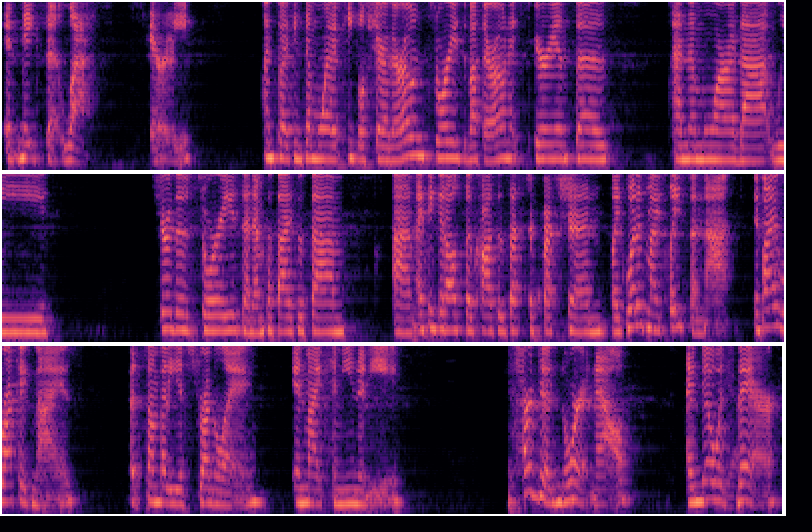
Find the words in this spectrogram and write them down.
it makes it less scary. And so I think the more that people share their own stories about their own experiences, and the more that we hear those stories and empathize with them, um, I think it also causes us to question, like, what is my place in that? If I recognize that somebody is struggling in my community, it's hard to ignore it now. I know it's yeah. there.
